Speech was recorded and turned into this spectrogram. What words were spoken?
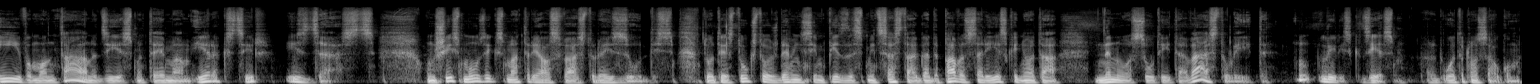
Īva Montāna dziesmu tēmām ieraksts ir izdzēsts, un šis mūzikas materiāls vēsturē izzudis. Toties 1956. gada pavasarī ieskaņotā nenosūtītā vēstulīte nu, liriska dziesma ar otru nosaukumu.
